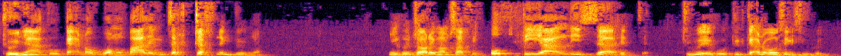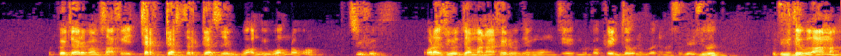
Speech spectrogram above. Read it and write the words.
donyaku kekno wong paling cerdas ning donya niku cara Imam Syafi'i uktiya li zahid duwe iku dikekno wong sing zuhud Kau cara Imam Syafi'i cerdas-cerdas wong iki wong napa zuhud ora zuhud zaman akhir sing wong sing mergo bento niku maksudnya zuhud itu ulama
